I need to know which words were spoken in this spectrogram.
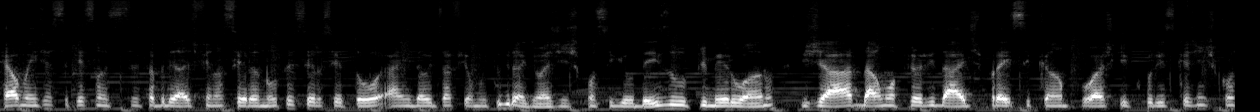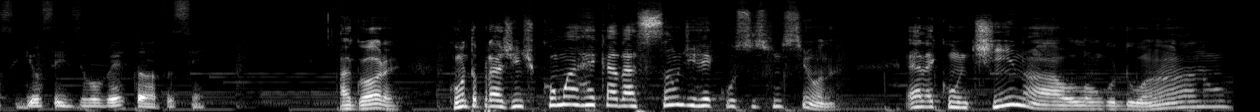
Realmente essa questão de sustentabilidade financeira no terceiro setor ainda é um desafio muito grande, mas a gente conseguiu desde o primeiro ano já dar uma prioridade para esse campo. Acho que por isso que a gente conseguiu se desenvolver tanto assim. Agora, Conta pra gente como a arrecadação de recursos funciona. ela é contínua ao longo do ano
